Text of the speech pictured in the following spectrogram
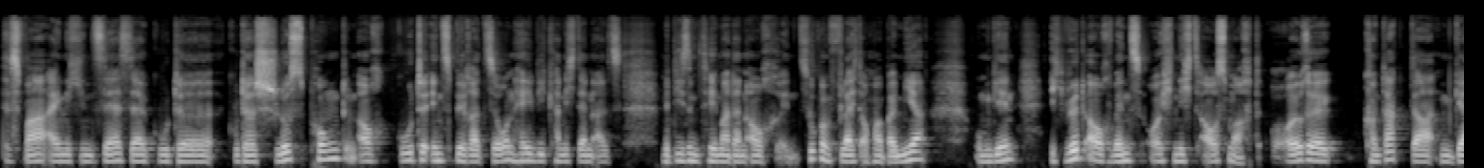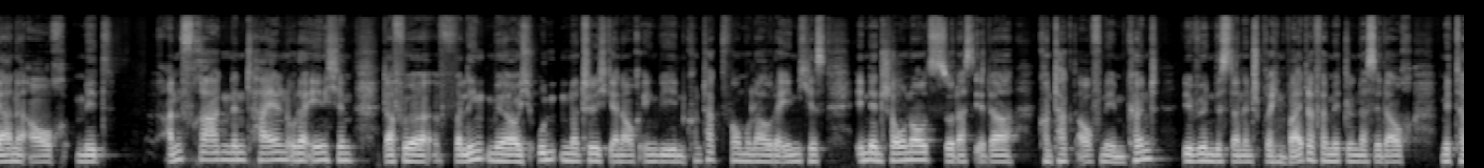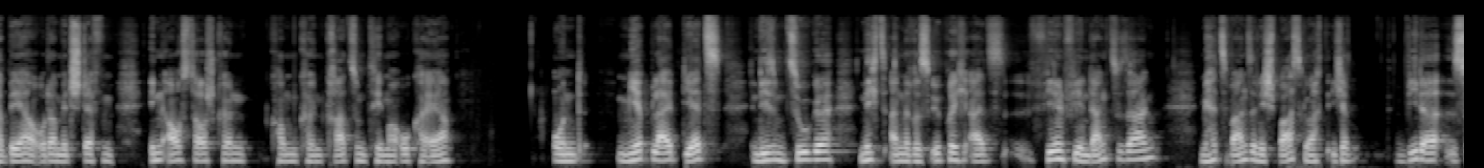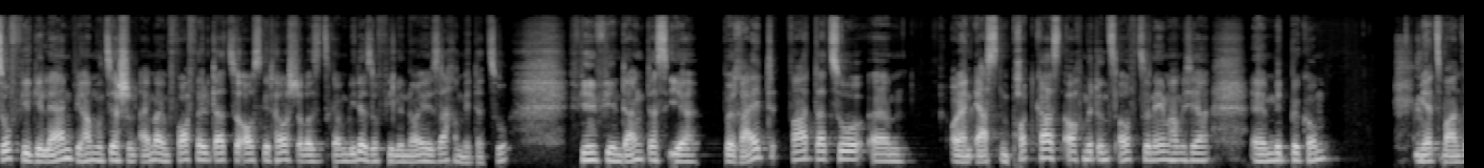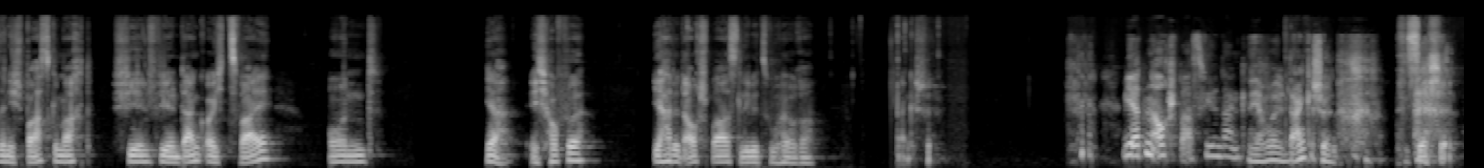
das war eigentlich ein sehr, sehr guter, guter Schlusspunkt und auch gute Inspiration. Hey, wie kann ich denn als mit diesem Thema dann auch in Zukunft vielleicht auch mal bei mir umgehen? Ich würde auch, wenn es euch nichts ausmacht, eure Kontaktdaten gerne auch mit Anfragenden teilen oder ähnlichem. Dafür verlinken wir euch unten natürlich gerne auch irgendwie ein Kontaktformular oder ähnliches in den Show Notes, sodass ihr da Kontakt aufnehmen könnt. Wir würden das dann entsprechend weitervermitteln, dass ihr da auch mit Tabea oder mit Steffen in Austausch können, kommen könnt, gerade zum Thema OKR. Und mir bleibt jetzt in diesem Zuge nichts anderes übrig, als vielen, vielen Dank zu sagen. Mir hat es wahnsinnig Spaß gemacht. Ich habe wieder so viel gelernt. Wir haben uns ja schon einmal im Vorfeld dazu ausgetauscht, aber es kamen wieder so viele neue Sachen mit dazu. Vielen, vielen Dank, dass ihr bereit wart dazu, ähm, euren ersten Podcast auch mit uns aufzunehmen, habe ich ja äh, mitbekommen. Mir hat's wahnsinnig Spaß gemacht. Vielen, vielen Dank euch zwei. Und ja, ich hoffe, ihr hattet auch Spaß, liebe Zuhörer. Dankeschön. Wir hatten auch Spaß. Vielen Dank. Jawohl, Dankeschön. Sehr schön.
